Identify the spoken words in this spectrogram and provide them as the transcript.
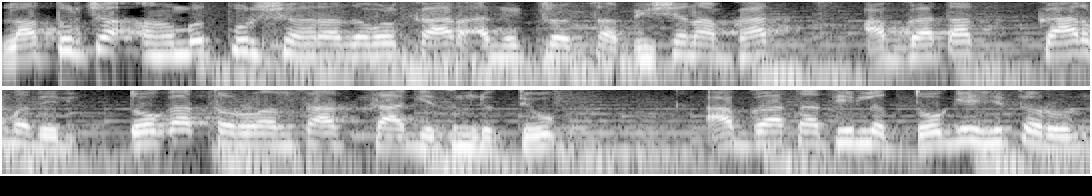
लातूरच्या अहमदपूर शहराजवळ कार आणि ट्रकचा भीषण अपघात. अपघातात कारमधील दोघा तरुणांचा जागीच मृत्यू. अपघातातील दोघेही तरुण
